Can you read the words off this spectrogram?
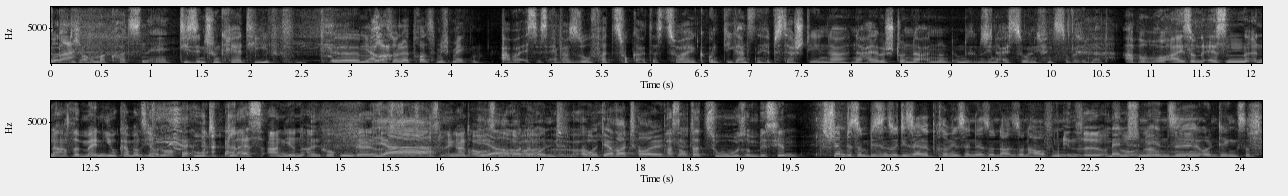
Würde ich auch immer kotzen, ey. die sind schon kreativ, ähm, Ja, aber soll er trotzdem schmecken. aber es ist einfach so verzuckert, das Zeug. Und die ganzen Hipster stehen da eine halbe Stunde an, und, um, um sich ein Eis zu holen. Ich finde es so behindert. Apropos Eis und Essen, nach The Menu kann man sich auch noch gut Glass Onion angucken. Der das ist auch schon ein bisschen länger draußen. Ja, aber, aber, und, äh, aber auch- der war toll. Passt auch dazu, so ein bisschen. Stimmt, das ist so ein bisschen so dieselbe Prämisse, ne? So, ein- so ein Haufen Insel und Menschen, so, ne? Insel und Dings und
